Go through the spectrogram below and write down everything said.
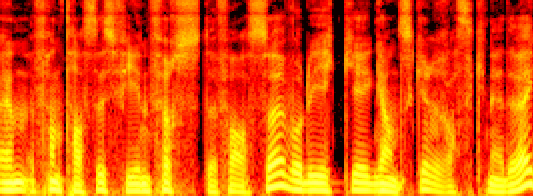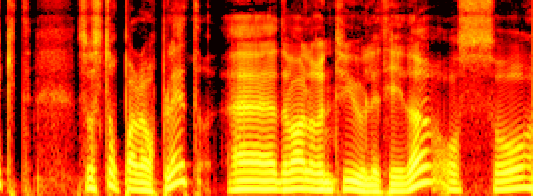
en fantastisk fin første fase hvor du gikk ganske raskt ned i vekt. Så stoppa det opp litt. Det var rundt juletider, og så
